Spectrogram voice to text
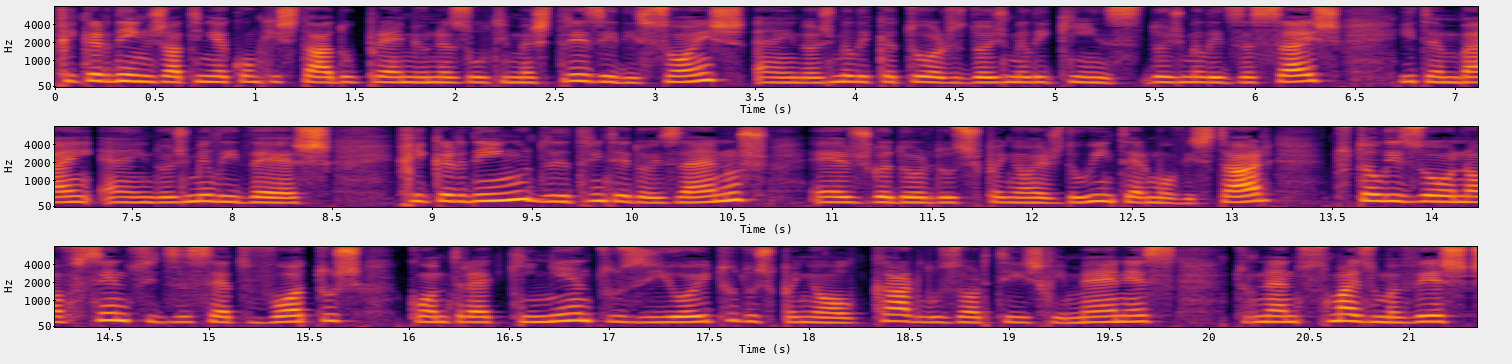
Ricardinho já tinha conquistado o prémio nas últimas três edições, em 2014, 2015, 2016 e também em 2010. Ricardinho, de 32 anos, é jogador dos espanhóis do Inter Movistar, totalizou 917 votos contra 500 508 do espanhol Carlos Ortiz Jiménez, tornando-se mais uma vez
